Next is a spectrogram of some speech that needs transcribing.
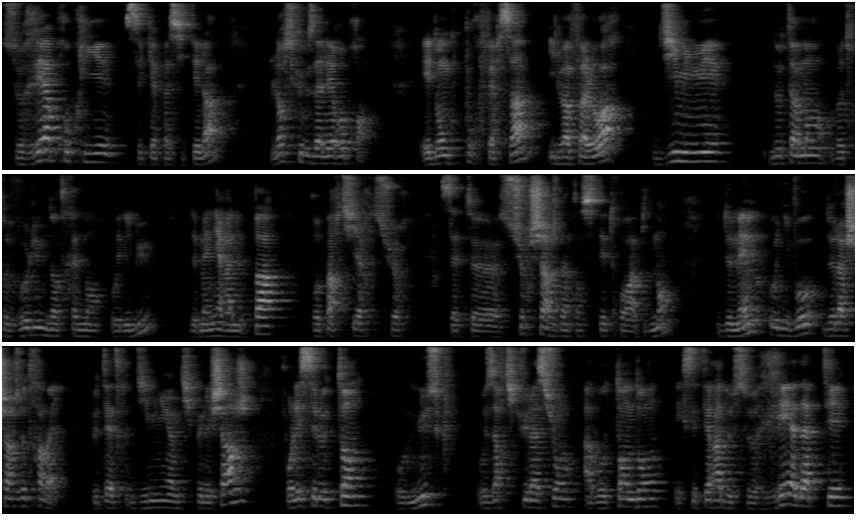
se réapproprier ces capacités-là lorsque vous allez reprendre. Et donc pour faire ça, il va falloir diminuer notamment votre volume d'entraînement au début, de manière à ne pas repartir sur cette euh, surcharge d'intensité trop rapidement. De même au niveau de la charge de travail. Peut-être diminuer un petit peu les charges pour laisser le temps aux muscles, aux articulations, à vos tendons, etc. de se réadapter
